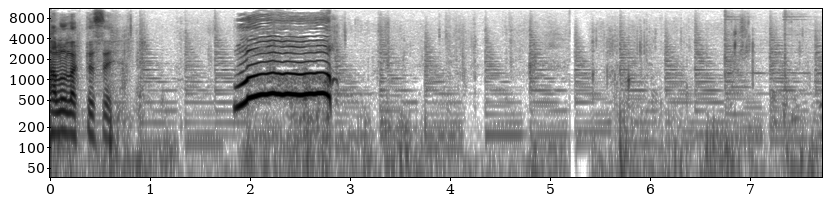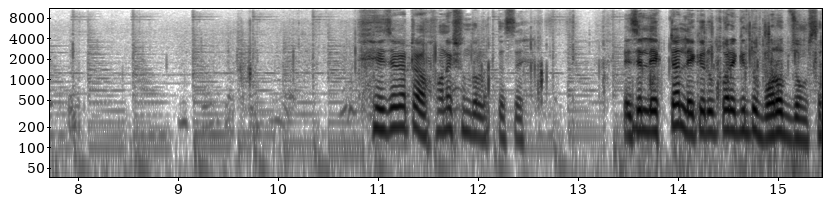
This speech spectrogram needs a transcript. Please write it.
ভালো লাগতেছে। এই জায়গাটা অনেক সুন্দর লাগতেছে। এই যে লেকটা, লেকের উপরে কিন্তু বরফ জমছে।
